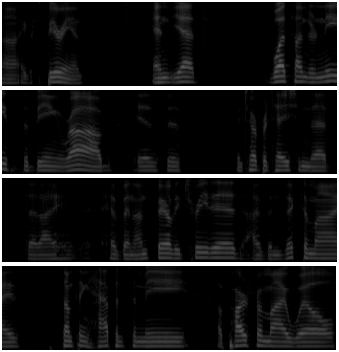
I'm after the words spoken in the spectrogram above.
uh, experience, and yet what's underneath the being robbed is this interpretation that that I have been unfairly treated, I've been victimized, something happened to me apart from my will,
